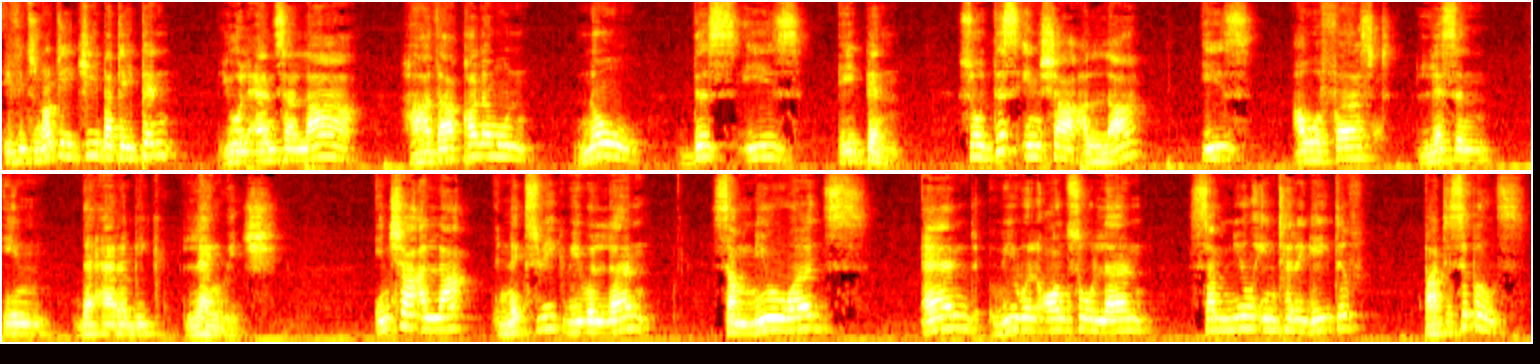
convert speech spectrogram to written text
If it's not a key but a pen, you will answer la, hada qalamun. No, this is a pen. So this insha'Allah is our first lesson in the Arabic language. Insha'Allah, next week we will learn some new words and we will also learn some new interrogative participles.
